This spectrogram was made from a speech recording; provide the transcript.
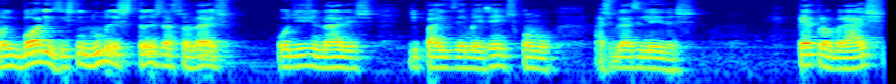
Embora existam inúmeras transnacionais originárias de países emergentes, como as brasileiras Petrobras,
